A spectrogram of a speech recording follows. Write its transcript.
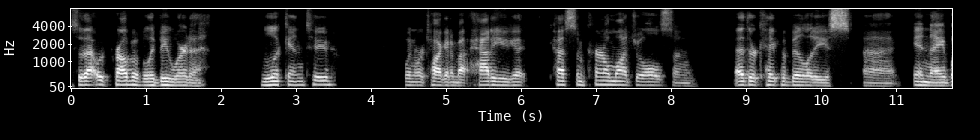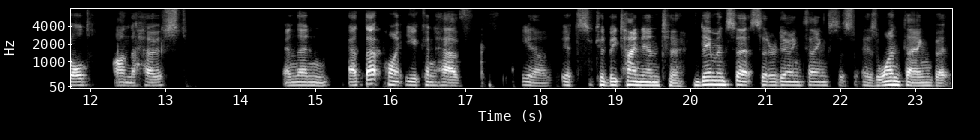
So that would probably be where to look into when we're talking about how do you get custom kernel modules and other capabilities uh, enabled on the host. And then at that point, you can have, you know, it could be tied into daemon sets that are doing things as, as one thing, but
